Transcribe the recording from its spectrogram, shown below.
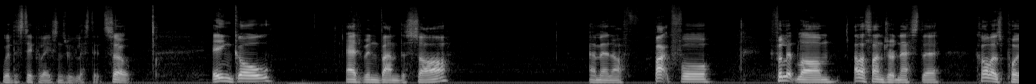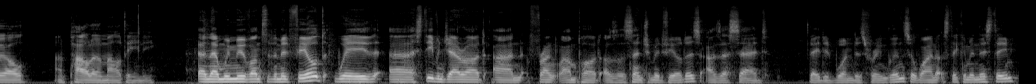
with the stipulations we've listed. So in goal, Edwin van der Sar, and then off back four, Philip Lahm, Alessandro Nesta, Carlos Puyol, and Paolo Maldini. And then we move on to the midfield with uh, Steven Gerrard and Frank Lampard as our central midfielders. As I said, they did wonders for England, so why not stick them in this team?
